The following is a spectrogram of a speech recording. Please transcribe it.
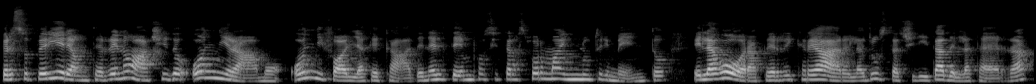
Per sopperire a un terreno acido, ogni ramo, ogni foglia che cade nel tempo si trasforma in nutrimento e lavora per ricreare la giusta acidità della terra,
